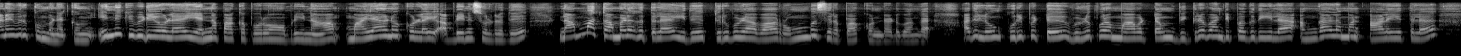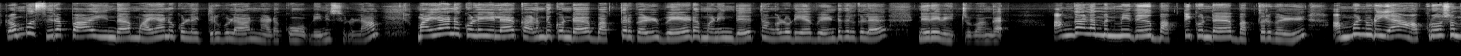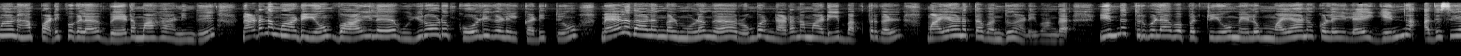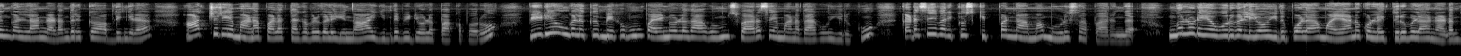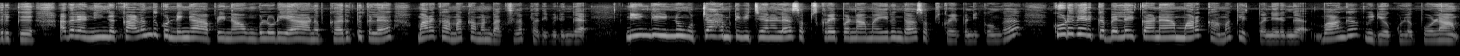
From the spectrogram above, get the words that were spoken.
அனைவருக்கும் வணக்கம். இன்னைக்கு வீடியோவில் என்ன பார்க்க போகிறோம் அப்படின்னா மயான கொள்ளை அப்படின்னு சொல்கிறது நம்ம தமிழகத்தில் இது திருவிழாவாக ரொம்ப சிறப்பாக கொண்டாடுவாங்க. அதிலும் குறிப்பிட்டு விழுப்புரம் மாவட்டம் விக்கிரவாண்டி பகுதியில் அங்காளம்மன் ஆலயத்தில் ரொம்ப சிறப்பாக இந்த மயான கொள்ளை திருவிழா நடக்கும் அப்படின்னு சொல்லலாம். மயான கொள்ளையில் கலந்து கொண்ட பக்தர்கள் வேடமணிந்து தங்களுடைய வேண்டுதல்களை நிறைவேற்றுவாங்க. அங்காளம்மன் மீது பக்தி கொண்ட பக்தர்கள் அம்மனுடைய ஆக்ரோஷமான படைப்புகளை வேடமாக அணிந்து நடனமாடியும் வாயில உயிரோடு கோழிகளை கடித்தும் மேலதாளங்கள் முழங்க ரொம்ப நடனமாடி பக்தர்கள் மயானத்தை வந்து அடைவாங்க. இந்த திருவிழாவை பற்றியும் மேலும் மயான கொலையில என்ன அதிசயங்கள்லாம் நடந்திருக்கு அப்படிங்கிற ஆச்சரியமான பல தகவல்களையும் தான் இந்த வீடியோவில் பார்க்க போகிறோம் வீடியோ உங்களுக்கு மிகவும் பயனுள்ளதாகவும் சுவாரஸ்யமானதாகவும் இருக்கும். கடைசி வரைக்கும் ஸ்கிப் பண்ணாமல் முழுசாக பாருங்க. உங்களுடைய ஊர்களையும் இது போல் மயான கொள்ளை திருவிழா நடந்திருக்கு. அதில் நீங்கள் கலந்து கொண்டீங்க அப்படின்னா உங்களுடைய அனு கருத்துக்களை மறக்காமல் கமெண்ட் பாக்ஸில் பதிவிடுங்க. நீங்கள் இன்னும் உற்சாகம் டிவி சேனலை சப்ஸ்கிரைப் பண்ணாமல் இருந்தால் சப்ஸ்கிரைப் பண்ணிக்கோங்க. கூடவே இருக்க பெல்லைக்கான மறக்காமல் கிளிக் பண்ணிடுங்க வாங்க வீடியோக்குள்ளே போகலாம்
